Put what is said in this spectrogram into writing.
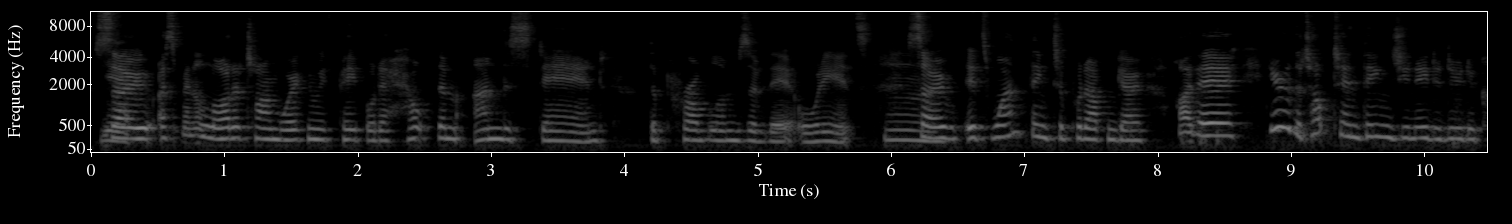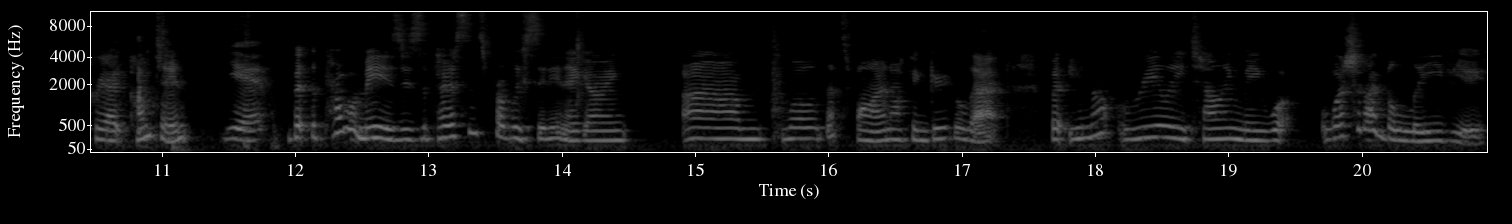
So I spend a lot of time working with people to help them understand the problems of their audience. Mm. So it's one thing to put up and go, "Hi there, here are the top 10 things you need to do to create content." yeah, But the problem is, is the person's probably sitting there going, um, "Well, that's fine. I can Google that." But you're not really telling me what. Why should I believe you?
